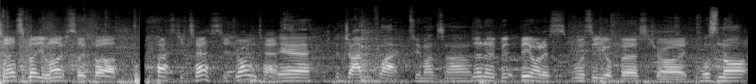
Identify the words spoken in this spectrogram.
Tell us about your life so far. Passed your test, your driving test. Yeah, been driving for like two months now. No, no, but be honest. Was it your first try? Was not.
